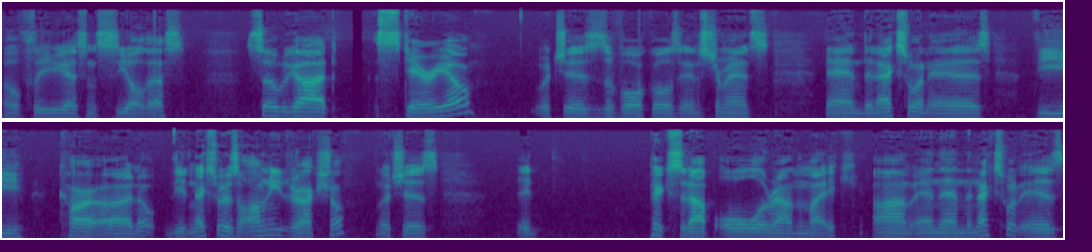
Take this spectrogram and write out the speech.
hopefully you guys can see all this. So we got stereo, which is the vocals, instruments. Then the next one is the car. Uh, no, the next one is omnidirectional, which is it picks it up all around the mic. Um, and then the next one is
